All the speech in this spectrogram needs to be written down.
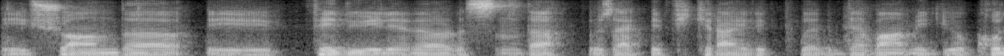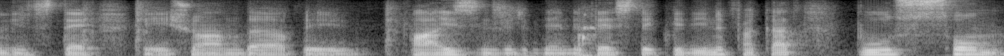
E, şu anda e, Fed üyeleri arasında özellikle fikir ayrılıkları devam ediyor. Collins de e, şu anda faiz indirimlerini desteklediğini fakat bu son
